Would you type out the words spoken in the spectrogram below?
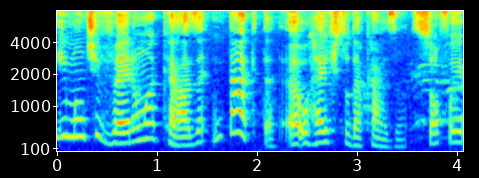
e mantiveram a casa intacta. É, o resto da casa só foi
